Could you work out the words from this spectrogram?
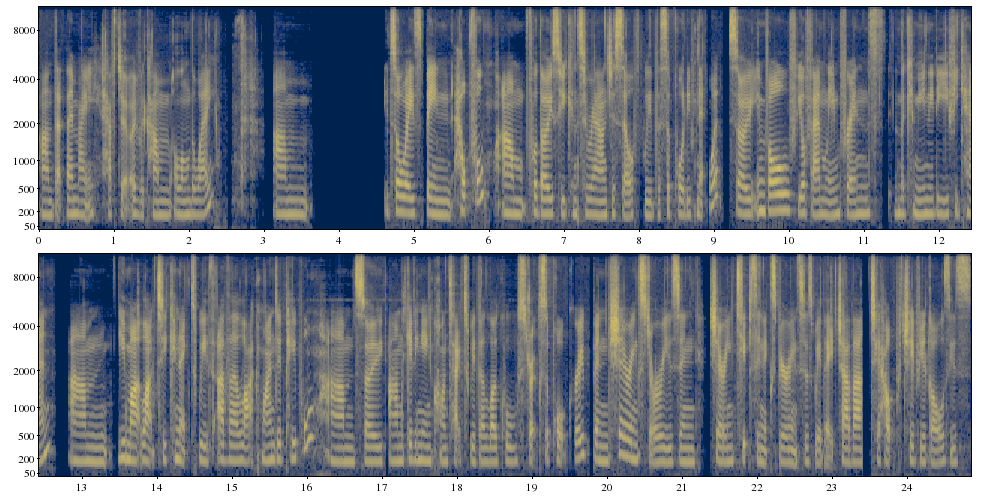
um, that they may have to overcome along the way. Um, it's always been helpful um, for those who can surround yourself with a supportive network. So involve your family and friends in the community if you can. Um, you might like to connect with other like minded people. Um, so, um, getting in contact with a local stroke support group and sharing stories and sharing tips and experiences with each other to help achieve your goals is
